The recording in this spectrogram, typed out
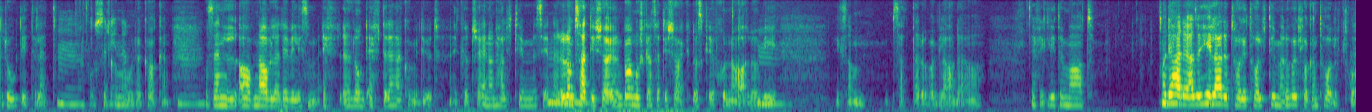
drog lite lätt. Mm, Så kom fosterhinna. moderkakan. Mm. Och sen avnavlade vi liksom efter, långt efter den har kommit ut. Jag tror en och en halv timme senare. Och de satt i köket, barnmorskan satt i köket och skrev journal och vi Mm. liksom satt där och var glada. Och jag fick lite mat. Och det hade, alltså hela hade tagit 12 timmar, det var klockan 12 på,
